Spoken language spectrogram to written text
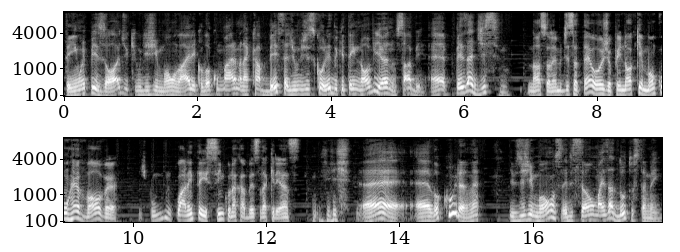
Tem um episódio que um Digimon lá, ele coloca uma arma na cabeça de um escolhido que tem 9 anos, sabe? É pesadíssimo. Nossa, eu lembro disso até hoje. O Pinocchimon com um revólver. Tipo, um 45 na cabeça da criança. é, é loucura, né? E os Digimons, eles são mais adultos também.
